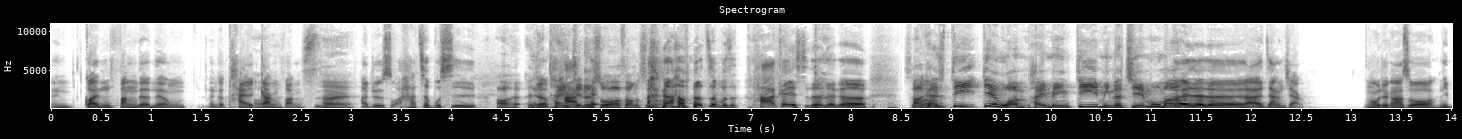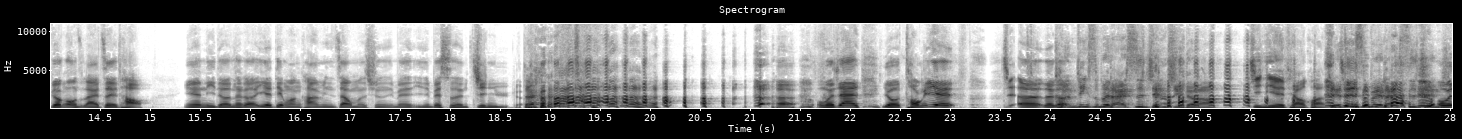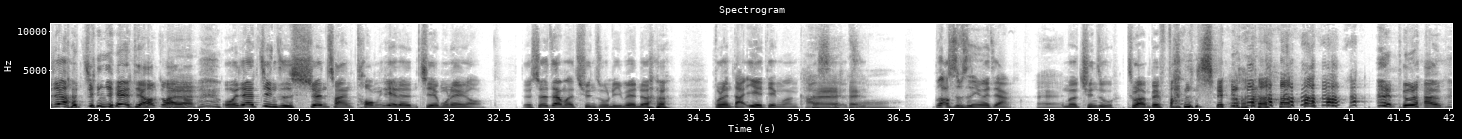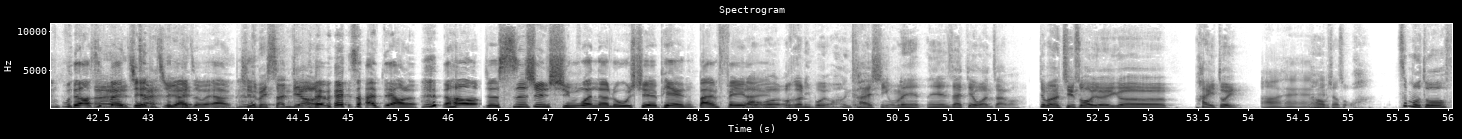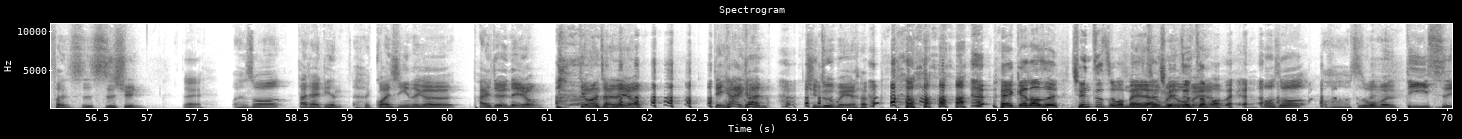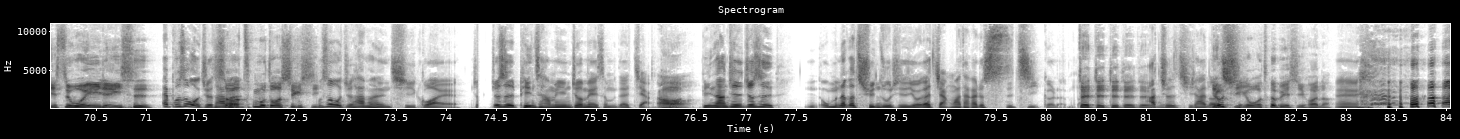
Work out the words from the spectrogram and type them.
很官方的那种那个抬杠方式，他就是说啊，这不是哦，很像太监的说话方式。这不是 Podcast 的那个 Podcast 第电玩排名第一名的节目吗？对对对对，他就这样讲。然后我就跟他说，你不用跟我来这一套。因为你的那个夜店玩咖的名字在我们群里面已经被设成禁语了。对，我们现在有同业，呃，那个肯定是被莱斯检举的啦，禁业条款绝对是被莱斯检举。我们现在有禁业条款啊，我们现在禁止宣传同业的节目内容。对，所以在我们群组里面呢，不能打夜店玩咖四个字。不知道是不是因为这样，我们群主突然被翻群。突然不知道是被检举还是怎么样，其实被删掉了，被删掉了。然后就私讯询问呢，如雪片般飞来。我我跟你朋友很开心，我们那天那天在电玩展嘛，电玩展结束后有一个派对。啊，然后我们想说哇，这么多粉丝私讯，对，我想说大家一定很很关心那个派对的内容，电玩展的内容。点开一看，群主没了，每个都是群主怎么没了？群主怎么没了？或者说，哇，这是我们第一次，也是唯一的一次。哎，不是，我觉得他们这么多讯息，不是，我觉得他们很奇怪，哎，就是平常明明就没什么在讲话，平常就是就是我们那个群主其实有在讲话，大概就十几个人。对对对对对，啊，就是其他有几个我特别喜欢的，哎，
